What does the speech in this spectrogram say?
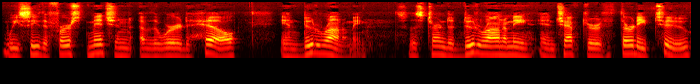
we see the first mention of the word hell in Deuteronomy. So let's turn to Deuteronomy in chapter 32.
